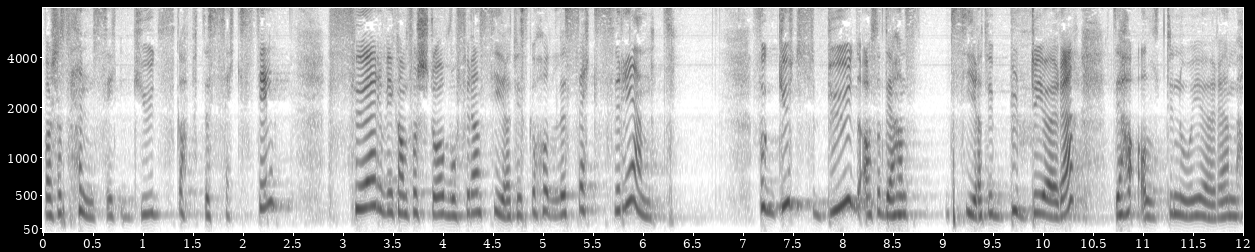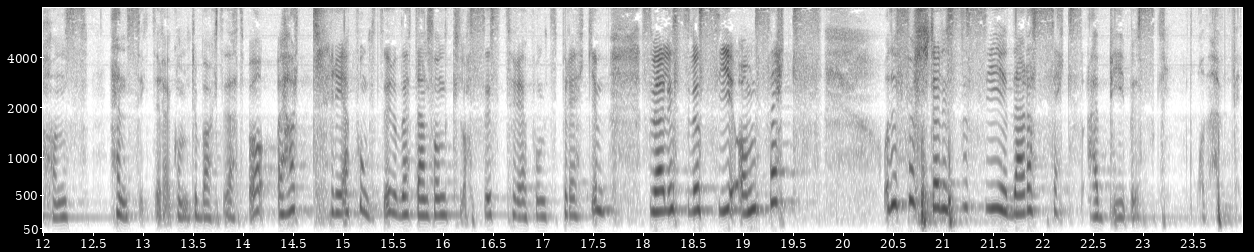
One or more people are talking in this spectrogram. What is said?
hva slags hensikt Gud skapte sex til, før vi kan forstå hvorfor han sier at vi skal holde sex rent. For Guds bud, altså det han sier at vi burde gjøre, det har alltid noe å gjøre med hans hensikter. Jeg kommer tilbake til det etterpå. Og jeg har tre punkter. Dette er en sånn klassisk trepunktspreken som jeg har lyst til å si om sex. Og Det første jeg har lyst til å si, det er at sex er bibelsk. Og det er veldig.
